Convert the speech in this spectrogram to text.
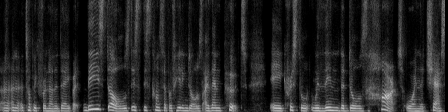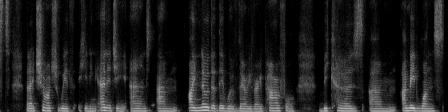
a, a topic for another day. But these dolls this this concept of healing dolls i then put a crystal within the doll's heart or in the chest that I charged with healing energy. And um, I know that they were very, very powerful because um, I made once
